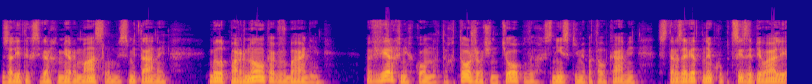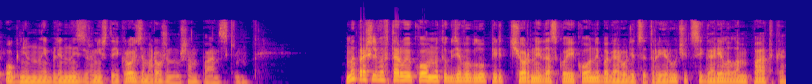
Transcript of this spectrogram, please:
залитых сверх меры маслом и сметаной. Было парно, как в бане. В верхних комнатах, тоже очень теплых, с низкими потолками, старозаветные купцы запивали огненные блины зернистой икрой, замороженным шампанским. Мы прошли во вторую комнату, где в углу перед черной доской иконы Богородицы Троеручицы горела лампадка.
